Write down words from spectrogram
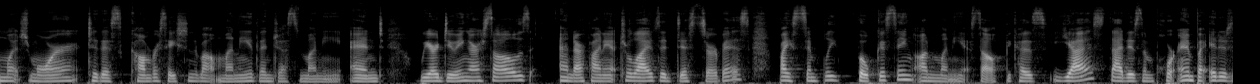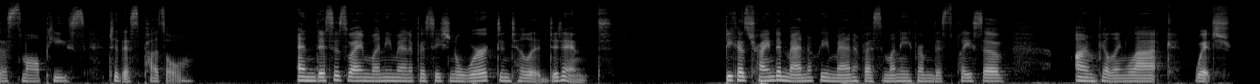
much more to this conversation about money than just money. And we are doing ourselves and our financial lives a disservice by simply focusing on money itself. Because, yes, that is important, but it is a small piece to this puzzle. And this is why money manifestation worked until it didn't. Because trying to manically manifest money from this place of, I'm feeling lack, which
